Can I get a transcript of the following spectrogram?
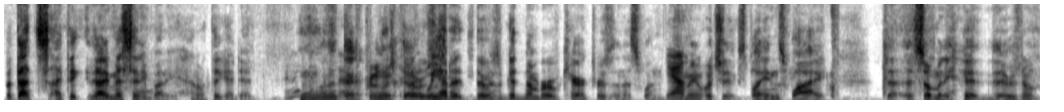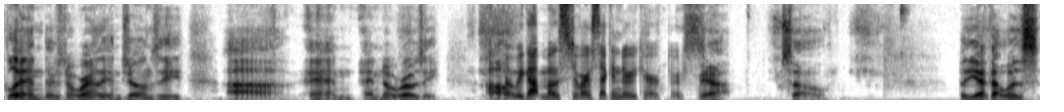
But that's I think did I miss anybody? I don't think I did. I don't Well, I think think so. that pretty much But covers. we it. had a there was a good number of characters in this one. Yeah. I mean, which explains why th- so many. there's no Glenn, there's no Riley and Jonesy, uh, and and no Rosie. Um, but we got most of our secondary characters. yeah. So, but yeah, that was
